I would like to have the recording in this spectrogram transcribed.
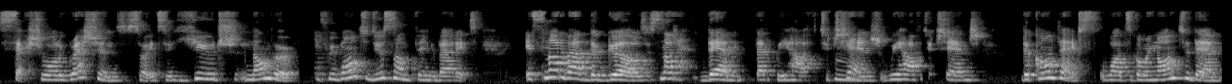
sexual aggressions. So it's a huge number. If we want to do something about it, it's not about the girls, it's not them that we have to hmm. change. Mm. We have to change the context, what's going on to them.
